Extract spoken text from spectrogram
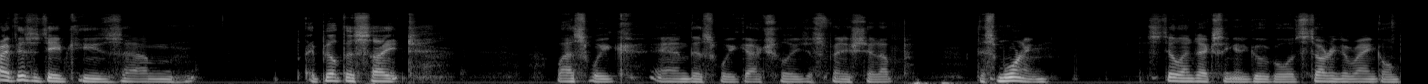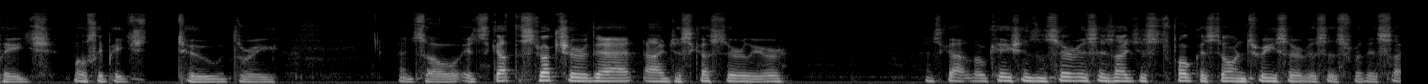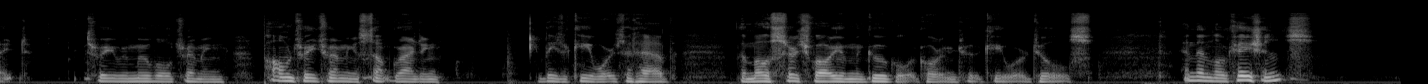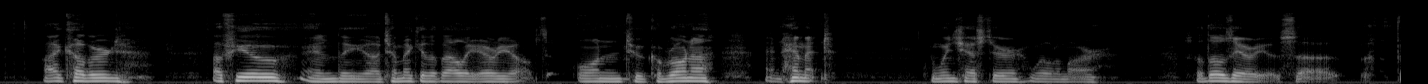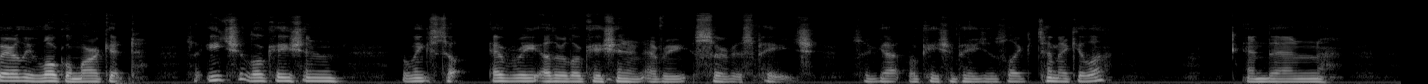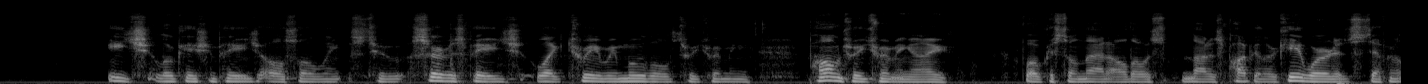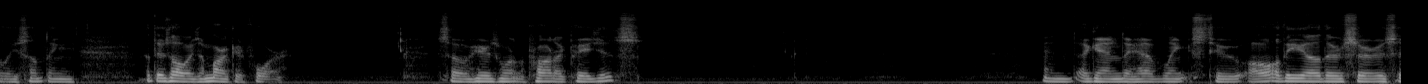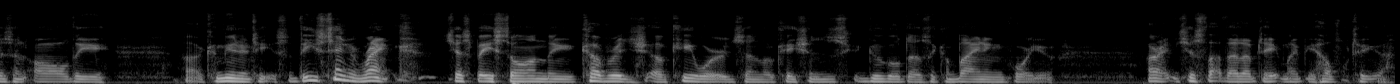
All right, this is Dave Keys. Um, I built this site last week and this week actually just finished it up this morning. Still indexing in Google. It's starting to rank on page, mostly page two three. And so it's got the structure that I discussed earlier. It's got locations and services. I just focused on tree services for this site tree removal, trimming, palm tree trimming, and stump grinding. These are keywords that have the most search volume in Google according to the keyword tools. And then locations. I covered a few in the uh, Temecula Valley area on to Corona and Hemet, Winchester, Wildomar. So those areas, uh, fairly local market so each location links to every other location in every service page. So you've got location pages like Temecula, and then each location page also links to service page like tree removal, tree trimming, palm tree trimming. I focused on that, although it's not as popular a keyword, it's definitely something that there's always a market for. So here's one of the product pages. And again, they have links to all the other services and all the uh, communities. These tend to rank just based on the coverage of keywords and locations. Google does the combining for you. All right, just thought that update might be helpful to you.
